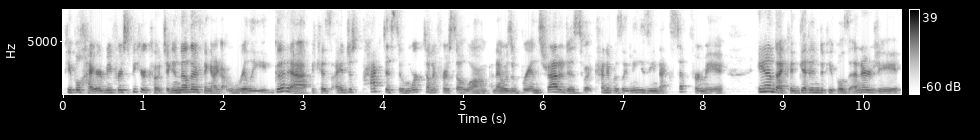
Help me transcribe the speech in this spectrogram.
people hired me for speaker coaching. Another thing i got really good at because i just practiced and worked on it for so long and i was a brand strategist so it kind of was an easy next step for me. And i could get into people's energy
